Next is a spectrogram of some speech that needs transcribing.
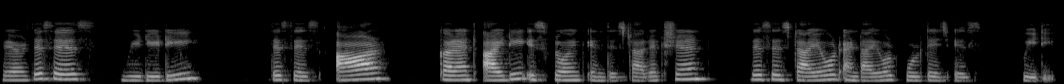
where this is VDD, this is R, current ID is flowing in this direction, this is diode and diode voltage is VD.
